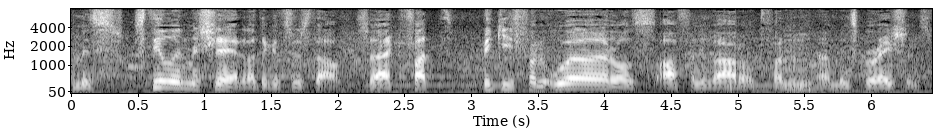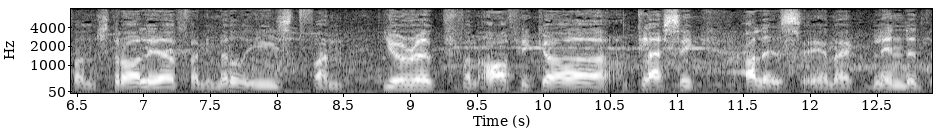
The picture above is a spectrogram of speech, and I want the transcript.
Mis steel en share, laat ek dit so stel. So ek vat bietjies van oral af van die wêreld van um, inspirations van Australië, van die Middle East, van Europe, van Afrika, classic alles en ek blend dit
